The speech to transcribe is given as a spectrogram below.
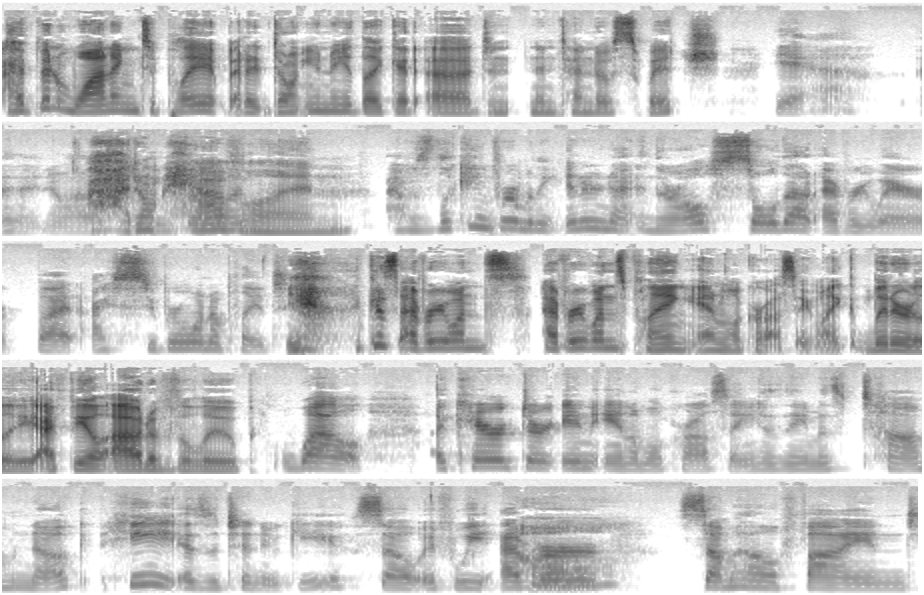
I've been wanting to play it, but it- don't you need like a, Nintendo Switch? Yeah, and I know I, Ah, I don't have one. I was looking for them on the internet, and they're all sold out everywhere. But I super want to play too. Yeah, because everyone's everyone's playing Animal Crossing. Like literally, I feel out of the loop. Well, a character in Animal Crossing, his name is Tom Nook. He is a Tanuki. So if we ever somehow find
